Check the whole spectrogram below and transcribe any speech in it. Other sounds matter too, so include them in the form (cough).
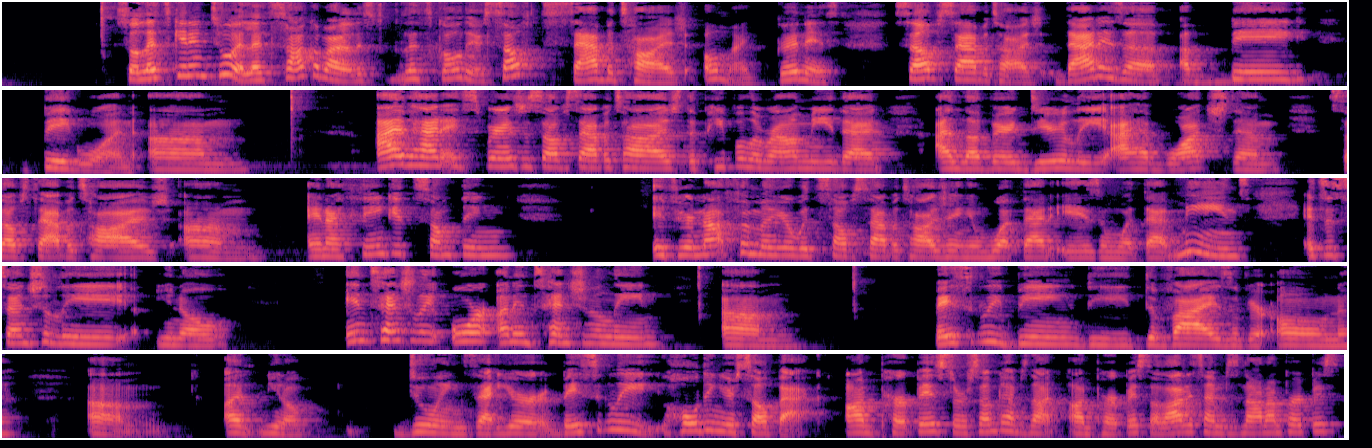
so let's get into it. Let's talk about it. Let's let's go there. Self sabotage. Oh my goodness, self sabotage. That is a a big big one. Um, I've had experience with self sabotage. The people around me that I love very dearly, I have watched them self sabotage. Um, and I think it's something if you're not familiar with self sabotaging and what that is and what that means, it's essentially, you know, intentionally or unintentionally, um, basically being the devise of your own, um, un, you know, doings that you're basically holding yourself back on purpose or sometimes not on purpose. A lot of times it's not on purpose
